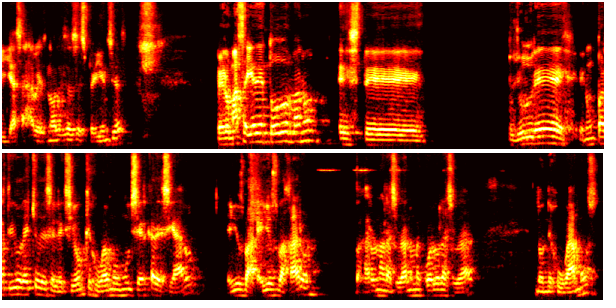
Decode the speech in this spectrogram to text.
y ya sabes, ¿no? Esas experiencias. Pero más allá de todo, hermano, este, pues yo duré en un partido, de hecho, de selección que jugamos muy cerca de Seattle. Ellos, ellos bajaron, bajaron a la ciudad, no me acuerdo la ciudad, donde jugamos,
